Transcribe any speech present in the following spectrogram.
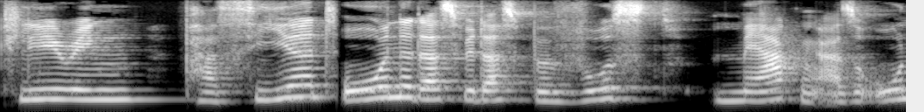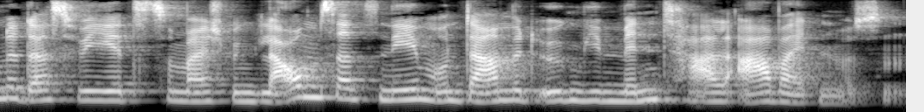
Clearing passiert, ohne dass wir das bewusst merken. Also ohne dass wir jetzt zum Beispiel einen Glaubenssatz nehmen und damit irgendwie mental arbeiten müssen.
